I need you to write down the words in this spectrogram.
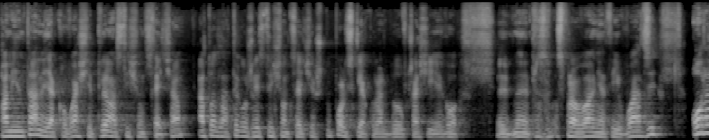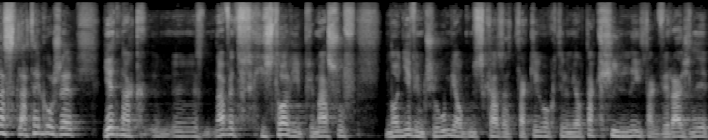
zapamiętany jako właśnie prymas tysiąclecia, a to dlatego, że jest tysiąclecie Chrztu Polski, akurat było w czasie jego y, sprawowania tej władzy, oraz dlatego, że jednak y, nawet w historii prymasów, no nie wiem, czy umiałbym wskazać takiego, który miał tak silny i tak wyraźny,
